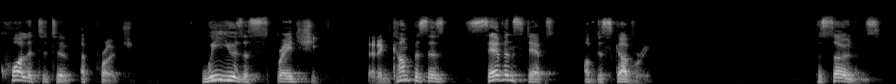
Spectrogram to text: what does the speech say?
qualitative approach, we use a spreadsheet that encompasses seven steps of discovery. Personas,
